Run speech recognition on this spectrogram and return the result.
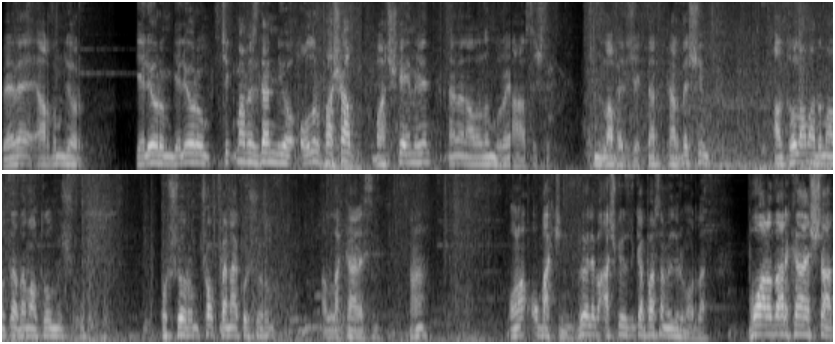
Ve ve yardım diyor. Geliyorum geliyorum. Çıkma bizden diyor. Olur paşam. Başka emrin. Hemen alalım buraya. Aa sıçtık. Şimdi laf edecekler. Kardeşim. Altı olamadım altı adam altı olmuş. Uf. Koşuyorum çok fena koşuyorum. Allah kahretsin. Aha. Ona o bak şimdi böyle bir aç gözlük yaparsam ölürüm orada. Bu arada arkadaşlar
